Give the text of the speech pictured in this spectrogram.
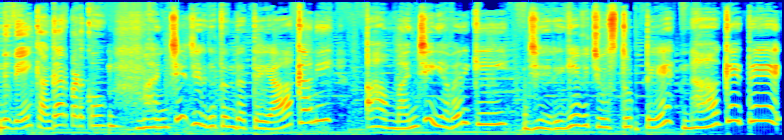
నువ్వేం కంగారు పడకు. మంచి జరుగుతుంది అత్తయ్య. కానీ ఆ మంచి ఎవరికి? జరిగేవి చూస్తుంటే నాకైతే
